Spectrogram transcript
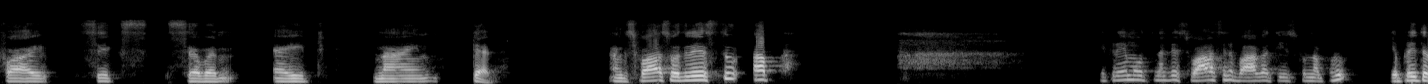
five six seven eight nine ten and శ్వాస వదిలేస్తూ అప్ ఇక్కడ ఏమవుతుందంటే శ్వాసని బాగా తీసుకున్నప్పుడు ఎప్పుడైతే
